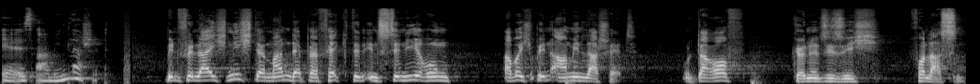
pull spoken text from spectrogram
er ist Armin Laschet. Bin vielleicht nicht der Mann der perfekten Inszenierung, aber ich bin Armin Laschet. Und darauf können Sie sich verlassen.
